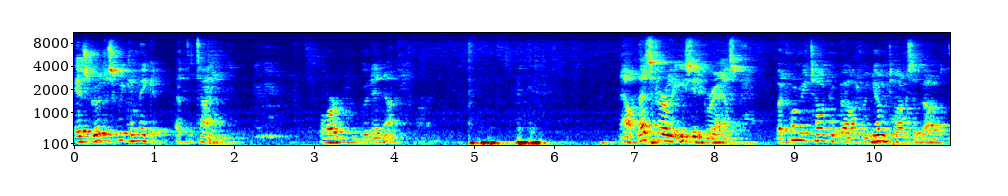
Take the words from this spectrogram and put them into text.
as good as we can make it at the time, or good enough. Now, that's fairly easy to grasp, but when we talk about, when Jung talks about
